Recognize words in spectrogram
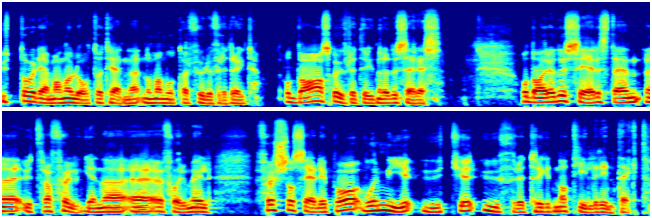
utover det man har lov til å tjene når man mottar full uføretrygd. Og da skal uføretrygden reduseres. Og da reduseres den eh, ut fra følgende eh, formel. Først så ser de på hvor mye utgjør uføretrygden av tidligere inntekt.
